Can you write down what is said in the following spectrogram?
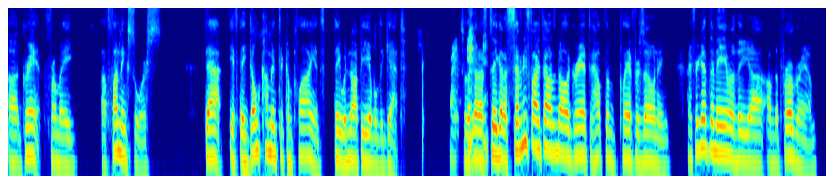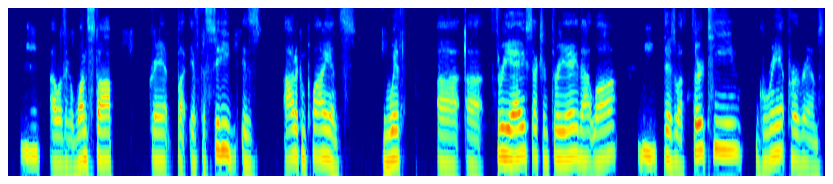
uh, grant from a, a funding source that if they don't come into compliance, they would not be able to get. Right. So they got a they got a seventy five thousand dollar grant to help them plan for zoning. I forget the name of the uh, of the program. Mm-hmm. I was like a one stop grant, but if the city is out of compliance with uh uh 3A section 3A that law, mm-hmm. there's about 13 grant programs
